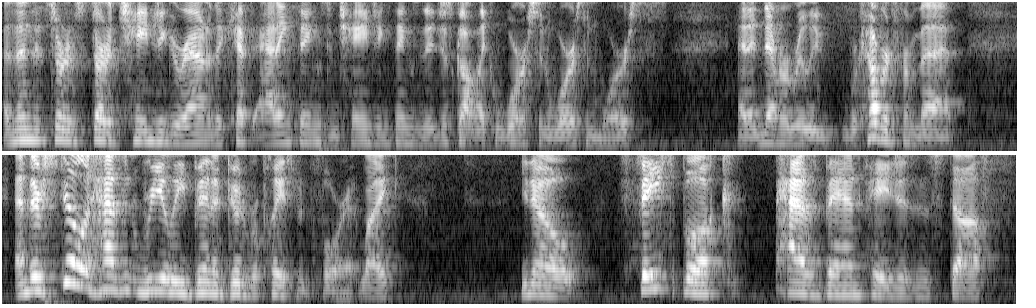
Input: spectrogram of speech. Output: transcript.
And then it sort of started changing around and they kept adding things and changing things and it just got like worse and worse and worse. And it never really recovered from that. And there still it hasn't really been a good replacement for it. Like you know facebook has band pages and stuff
